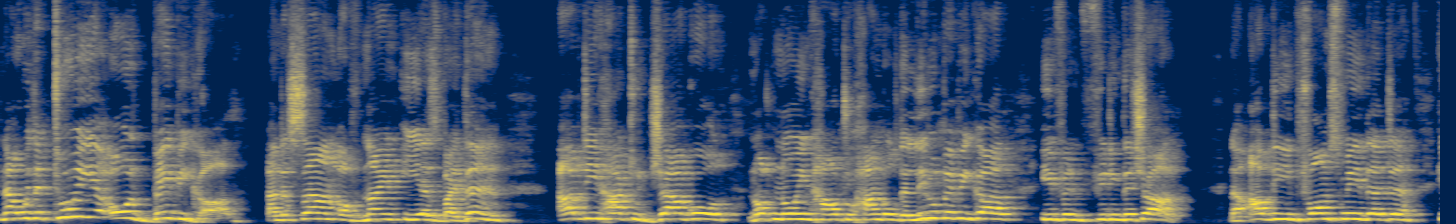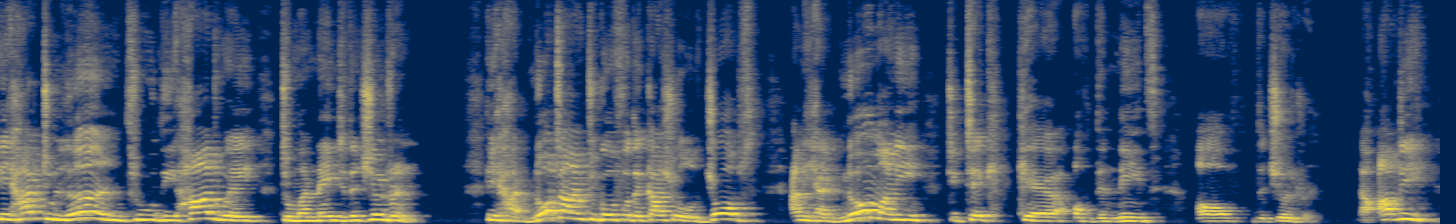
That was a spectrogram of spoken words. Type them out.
Now, with a two-year-old baby girl, and a son of nine years by then, Abdi had to juggle, not knowing how to handle the little baby girl, even feeding the child. Now, Abdi informs me that uh, he had to learn through the hard way to manage the children. He had no time to go for the casual jobs and he had no money to take care of the needs of the children. Now, Abdi,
